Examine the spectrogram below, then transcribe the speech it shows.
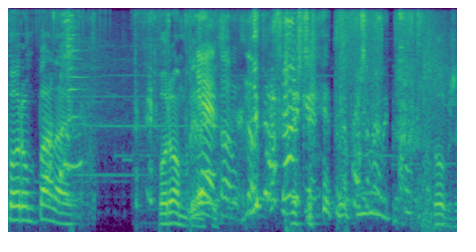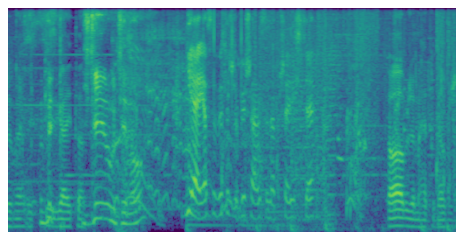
porąbana. jak Porąby. Nie, jakieś. to no. Jeszcze nie. Proszę Mary. Dobrze, Mary, pizgaj to. Gdzie ludzie, no? Nie, ja sobie też robię szansę na przejście. Dobrze, Mary, dobrze.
